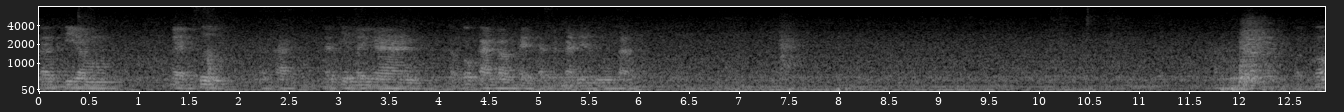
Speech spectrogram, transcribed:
การเตรียมแบบฝึกนะครับการเตรียมรายงาน แล้วก็การวางแผนการจัดการเรียนรู้ครับ แล้วก็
